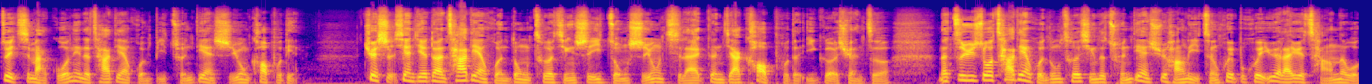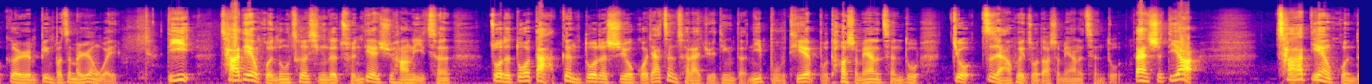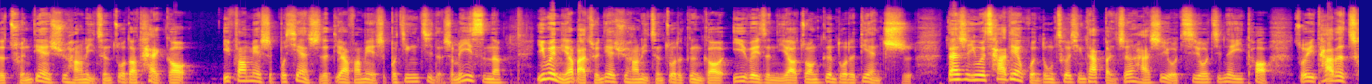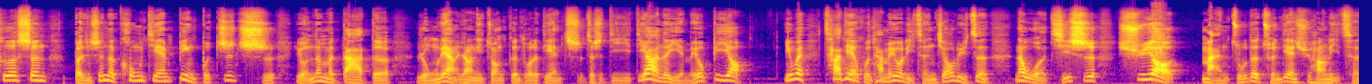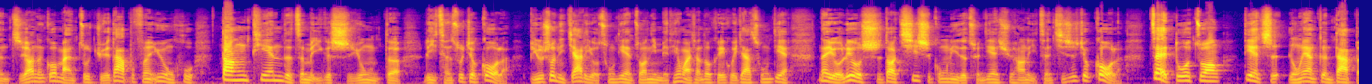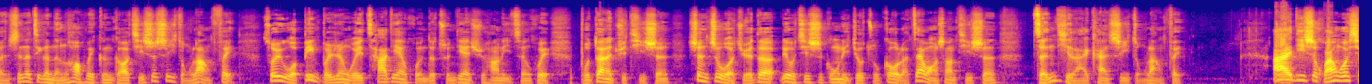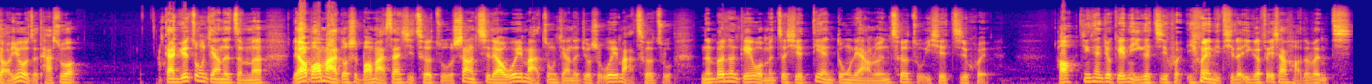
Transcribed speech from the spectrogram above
最起码国内的插电混比纯电使用靠谱点。确实，现阶段插电混动车型是一种使用起来更加靠谱的一个选择。那至于说插电混动车型的纯电续航里程会不会越来越长呢？我个人并不这么认为。第一，插电混动车型的纯电续航里程做的多大，更多的是由国家政策来决定的。你补贴补到什么样的程度，就自然会做到什么样的程度。但是第二，插电混的纯电续航里程做到太高。一方面是不现实的，第二方面也是不经济的。什么意思呢？因为你要把纯电续航里程做得更高，意味着你要装更多的电池。但是因为插电混动车型它本身还是有汽油机那一套，所以它的车身本身的空间并不支持有那么大的容量让你装更多的电池。这是第一。第二呢，也没有必要，因为插电混它没有里程焦虑症。那我其实需要。满足的纯电续航里程，只要能够满足绝大部分用户当天的这么一个使用的里程数就够了。比如说你家里有充电桩，你每天晚上都可以回家充电，那有六十到七十公里的纯电续航里程其实就够了。再多装电池容量更大，本身的这个能耗会更高，其实是一种浪费。所以我并不认为插电混的纯电续航里程会不断的去提升，甚至我觉得六七十公里就足够了，再往上提升，整体来看是一种浪费。ID 是还我小柚子，他说。感觉中奖的怎么聊宝马都是宝马三系车主，上期聊威马中奖的就是威马车主，能不能给我们这些电动两轮车主一些机会？好，今天就给你一个机会，因为你提了一个非常好的问题。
